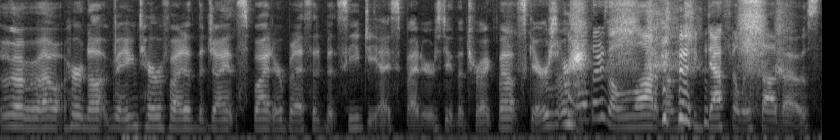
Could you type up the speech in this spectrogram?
about her not being terrified of the giant spider, but I said, but CGI spiders do the trick. That scares her. Well, there's a lot of them. She definitely saw those.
